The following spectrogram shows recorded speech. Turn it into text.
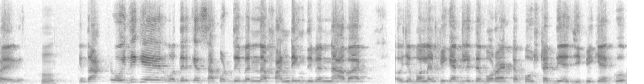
হয়ে গেছে। কিন্তু আপনি ওইদিকে ওদেরকে সাপোর্ট দিবেন না ফান্ডিং দিবেন না আবার ওই যে বললেন পিকাডলিতে বড় একটা পোস্টার দিয়ে জিপি কে খুব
